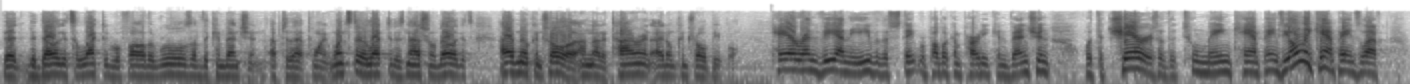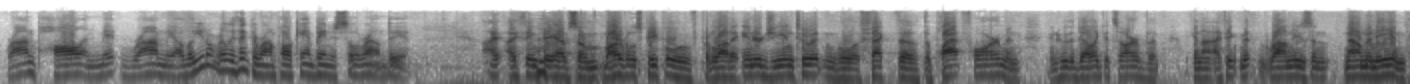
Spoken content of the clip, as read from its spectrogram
that the delegates elected will follow the rules of the convention up to that point. Once they're elected as national delegates, I have no control. I'm not a tyrant. I don't control people. KRNV on the eve of the state Republican Party convention with the chairs of the two main campaigns, the only campaigns left, Ron Paul and Mitt Romney. Although you don't really think the Ron Paul campaign is still around, do you? I, I think they have some marvelous people who've put a lot of energy into it and will affect the, the platform and, and who the delegates are. But again, I I think Mitt Romney's a nominee, and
